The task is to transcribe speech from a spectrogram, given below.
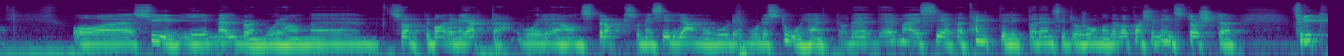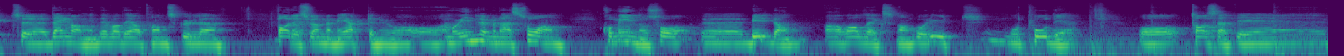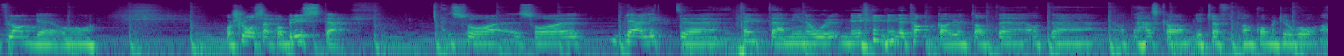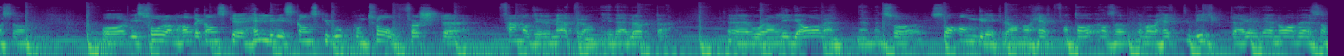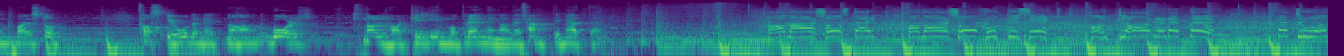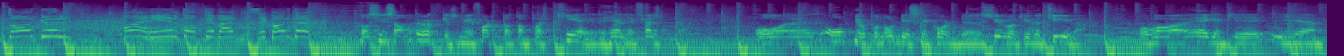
til 2007 i Melbourne, hvor han eh, svømte bare med hjertet. Hvor han sprakk som ei sild hjem, og hvor det, hvor det sto helt. Og det, det, må jeg si at jeg tenkte litt på den situasjonen. Det var kanskje min største frykt eh, den gangen. Det var det at han skulle bare svømme med hjertet nå. Og, og jeg må innrømme, når jeg så han kom inn og så eh, bildene av Alex når han går ut mot podiet og tar seg til flagget og, og slår seg på brystet, så, så ble jeg litt uh, Tenkte jeg mine, mine, tanker rundt at, at, at, det her skal bli tøft. Han kommer til å gå. Altså, og vi så han hadde ganske, heldigvis ganske god kontroll første 25 meterne i det løpet. Eh, hvor han ligger avventende, men så, så angriper han og helt altså, Det var helt vilt. Det er noe av det som bare står fast i hodet mitt når han går knallhardt til inn mot vendinga ved 50 meter. Han er så sterk, han er så fokusert. Han klarer dette! Jeg tror han tar gull! Han er helt opp til verdensrekorden! Da syns jeg han øker så mye fart at han parkerer hele feltet. Og eh, åpner jo på nordisk rekord 27-20 eh, og var egentlig i eh,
